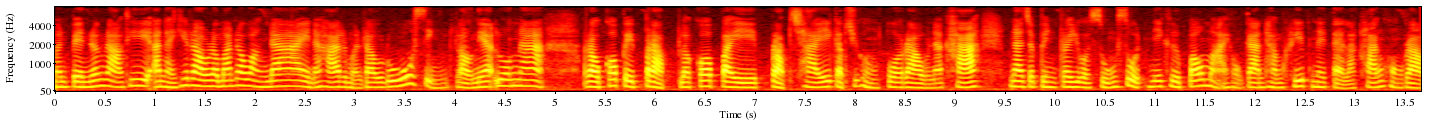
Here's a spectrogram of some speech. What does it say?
มันเป็นเรื่องราวที่อันไหนที่เราระมัดระวังได้นะคะเหมือนเรารู้สิ่งเหล่านี้ล่วงหน้า เราก็ไปปรับแล้วก็ไปปรับใช้กับชีวิตของตัวเรานะคะ น่าจะเป็นประโยชน์สูงสุดนี่คือเป้าหมายของการทำคลิปในแต่ละครั้งของเรา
